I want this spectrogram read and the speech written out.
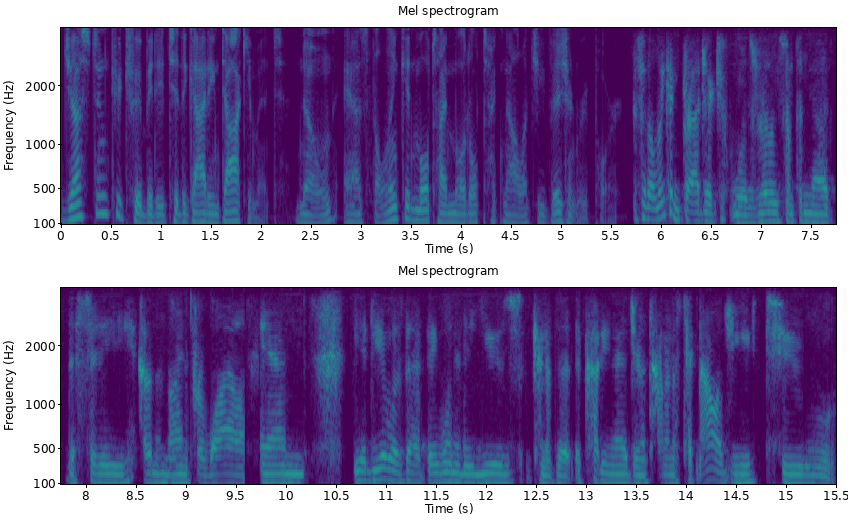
Justin contributed to the guiding document known as the Lincoln Multimodal Technology Vision Report. So the Lincoln Project was really something that the city had in mind for a while. And the idea was that they wanted to use kind of the, the cutting edge and autonomous technology to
